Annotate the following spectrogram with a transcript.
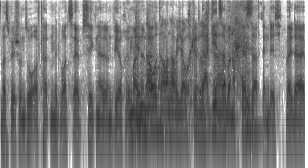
was wir schon so oft hatten mit WhatsApp, Signal und wie auch immer. Ne? Genau, ne? da, daran habe ich auch gedacht. Da geht es ja. aber noch besser, finde ich, weil da,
